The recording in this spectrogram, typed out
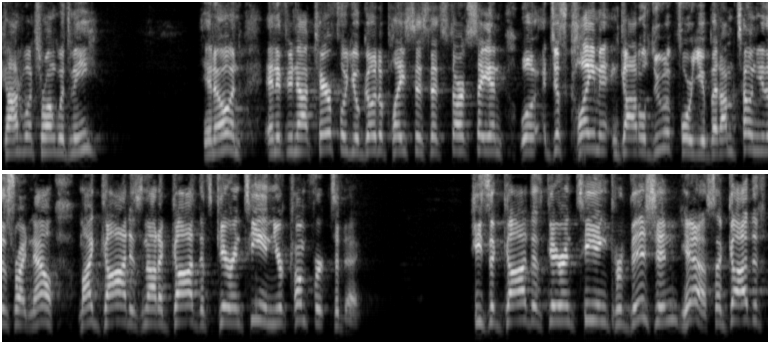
God, what's wrong with me? You know, and, and if you're not careful, you'll go to places that start saying, well, just claim it and God will do it for you. But I'm telling you this right now my God is not a God that's guaranteeing your comfort today. He's a God that's guaranteeing provision, yes. A God that's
